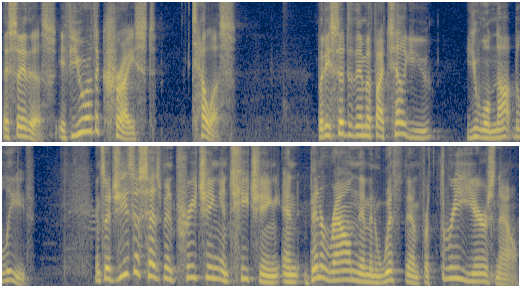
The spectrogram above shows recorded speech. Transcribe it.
they say this If you are the Christ, tell us. But he said to them, If I tell you, you will not believe. And so Jesus has been preaching and teaching and been around them and with them for three years now.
